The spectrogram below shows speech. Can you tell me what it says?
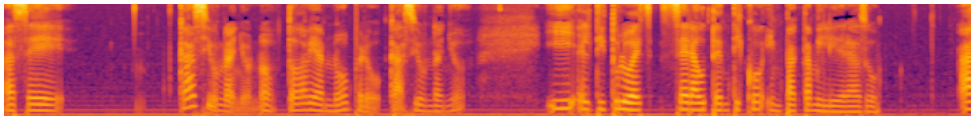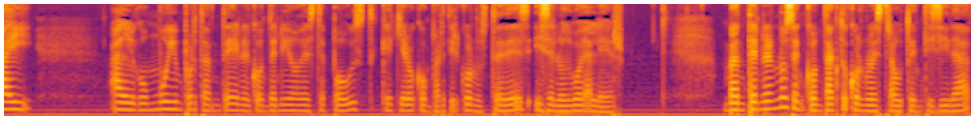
hace casi un año, no, todavía no, pero casi un año y el título es Ser auténtico impacta mi liderazgo. Hay algo muy importante en el contenido de este post que quiero compartir con ustedes y se los voy a leer. Mantenernos en contacto con nuestra autenticidad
